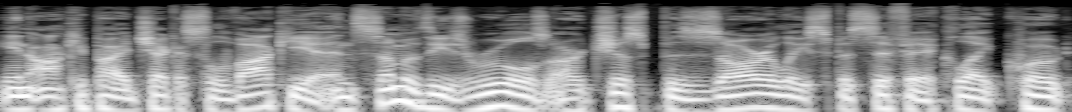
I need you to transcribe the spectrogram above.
in occupied Czechoslovakia. And some of these rules are just bizarrely specific, like, quote,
